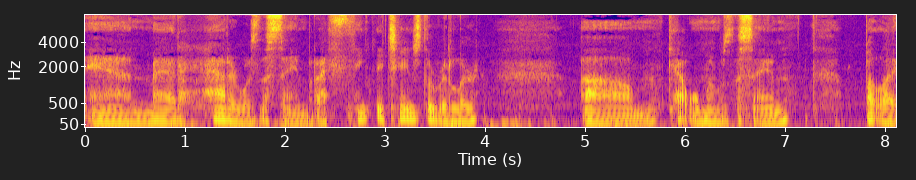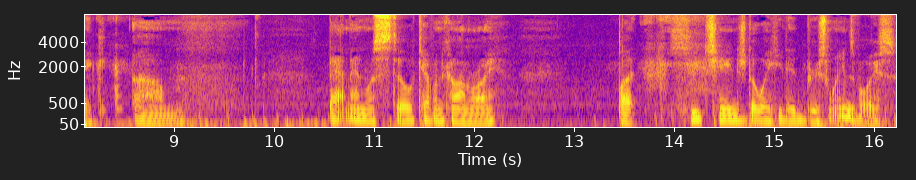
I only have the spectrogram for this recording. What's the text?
And Mad Hatter was the same, but I think they changed the Riddler. Um, Catwoman was the same. But, like, um, Batman was still Kevin Conroy, but he changed the way he did Bruce Wayne's voice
